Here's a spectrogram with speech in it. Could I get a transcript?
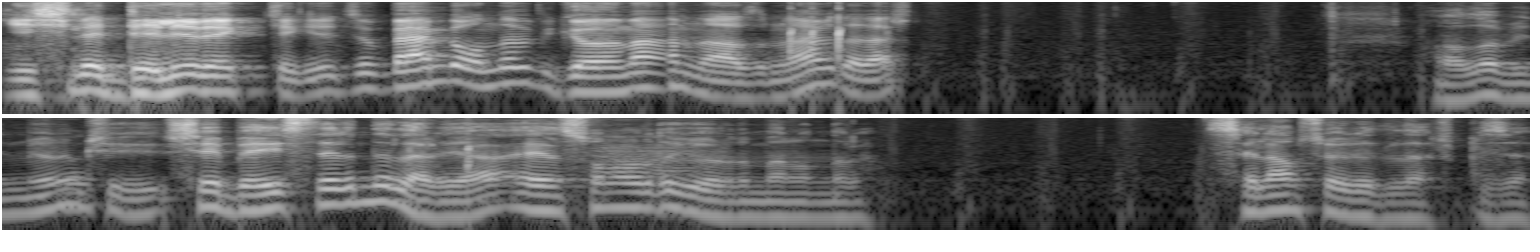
Yeşile deli renk çekiyor. Ben bir onları bir görmem lazım. Neredeler? Valla bilmiyorum ki. Şey base'lerindeler ya. En son orada gördüm ben onları. Selam söylediler bize.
